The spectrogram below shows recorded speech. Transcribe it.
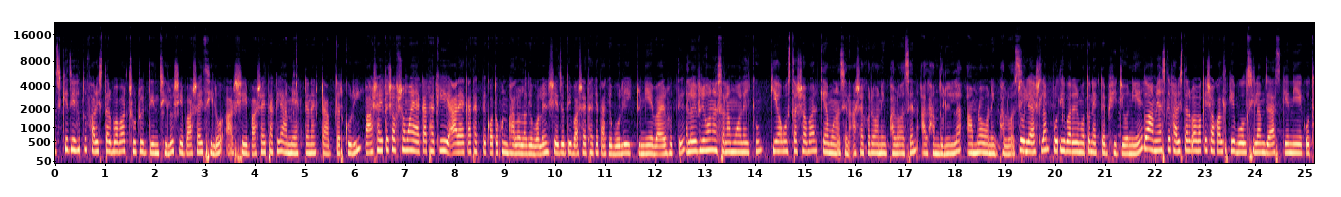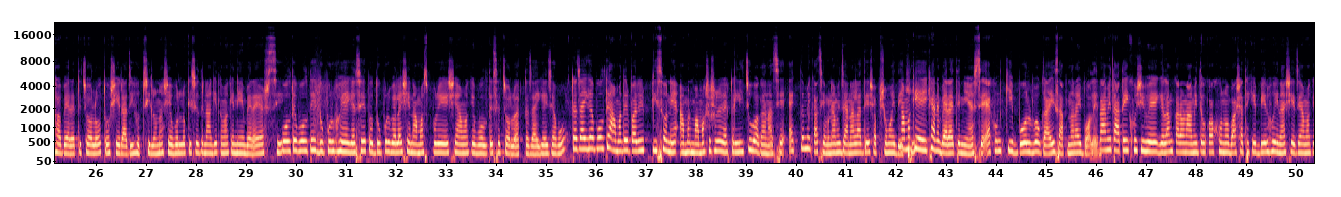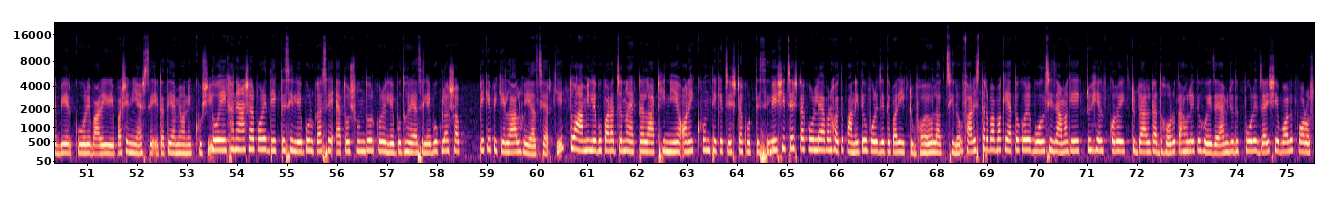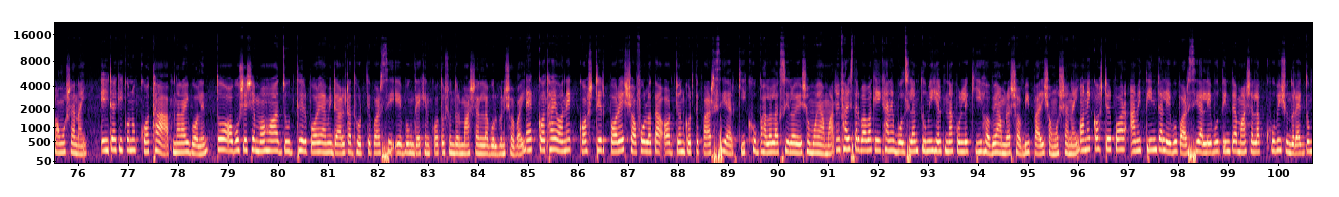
আজকে যেহেতু ফারিস্তার বাবার ছুটির দিন ছিল, সে বাসায় ছিল, আর সে বাসায় থাকলে আমি একটা না একটা আবদার করি। বাসায় তো সবসময় একা থাকি, আর একা থাকতে কতক্ষণ ভালো লাগে বলেন? সে যদি বাসায় থাকে তাকে বলি একটু নিয়ে বাইর হতে। হ্যালো এভরিওয়ান, আসসালামু আলাইকুম। কি অবস্থা সবার? কেমন আছেন? আশা করে অনেক ভালো আছেন। আলহামদুলিল্লাহ, আমরাও অনেক ভালো আছি। চলে আসলাম প্রতিবারের মতন একটা ভিডিও নিয়ে। তো আমি আজকে ফারিস্তার বাবাকে সকাল থেকে বলছিলাম যে, আজকে নিয়ে কোথাও বেড়াতে চলো। তো সে রাজি হচ্ছিল না। সে বলল, কিছুদিন আগে তোমাকে নিয়ে বেড়াই আসছি। বলতে বলতেই দুপুর হয়ে গেছে। তো দুপুর বেলায় সে নামাজ পড়ে এসে আমাকে বলতেছে, চলো একটা জায়গায় যাব। একটা জায়গা বলতে আমাদের বাড়ির পিছনে আমার মামা শ্বশুরের একটা লিচু বাগান আছে, একদমই কাছে মানে আমি জানালা দিয়ে সব সময় দেখি। আমাকে এইখানে বেড়াইতে নিয়ে আসছে। এখন কি বলব গাইস আপনারাই বলেন। আমি তাতেই খুশি হয়ে গেলাম, কারণ আমি তো কখনো বাসা থেকে বের হই না। সে যে আমাকে বের করে বাড়ির এপাশে নিয়ে আসছে, এটাতে আমি অনেক খুশি। তো এখানে আসার পরে দেখতেছি লেবুর গাছে এত সুন্দর করে লেবু ধরে আছে। লেবুগুলো সব পেকে পেকে লাল হয়ে আছে আর কি। তো আমি লেবু পাড়ার জন্য একটা লাঠি নিয়ে অনেকক্ষণ থেকে চেষ্টা করতেছি। বেশি চেষ্টা করলে আবার হয়তো পানিতেও পড়ে যেতে পারি, একটু ভয়ও লাগছিল। ফারিস্তার বাবাকে এত করে বলছি যে, আমাকে একটু হেল্প করো, একটু ডালটা ধরো, তাহলেই তো হয়ে যায়। আমি যদি পড়ে যাই, সে বলে, পড়ো, সমস্যা নাই। এইটা কি কোনো কথা? আপনারাই বলেন। তো অবশেষে মহাযুদ্ধের পরে আমি ডালটা ধরতে পারছি এবং দেখেন কত সুন্দর মাশাল্লাহ বলবেন সবাই। এক কথায় অনেক কষ্টের পরে সফলতা অর্জন করতে পারছি আর কি। খুব ভালো লাগছিল এ সময় আমার। আমি ফারিস্তার বাবাকে এখানে বলছিলাম, তুমি হেল্প না করলে কি হবে? আমরা সবই পারি, সমস্যা নাই। অনেক কষ্টের পর আমি তিনটা লেবু পারছি আর লেবু তিনটা মাশাল্লাহ খুবই সুন্দর, একদম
